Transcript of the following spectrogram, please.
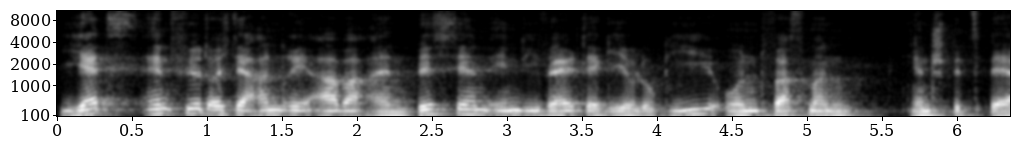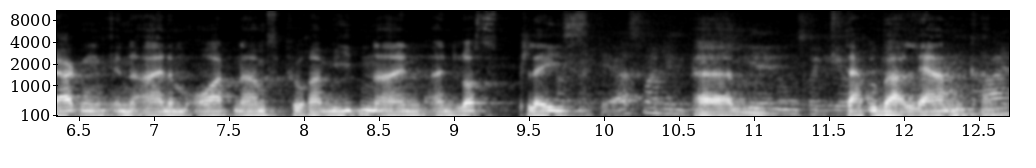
Jetzt entführt euch der André aber ein bisschen in die Welt der Geologie und was man in Spitzbergen in einem Ort namens Pyramiden, ein, ein Lost Place, ähm, darüber lernen kann.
